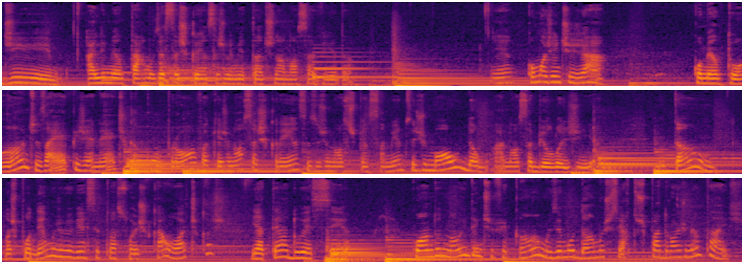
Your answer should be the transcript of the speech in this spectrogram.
de alimentarmos essas crenças limitantes na nossa vida? É, como a gente já comentou antes, a epigenética comprova que as nossas crenças os nossos pensamentos eles moldam a nossa biologia. Então, nós podemos viver situações caóticas e até adoecer quando não identificamos e mudamos certos padrões mentais.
